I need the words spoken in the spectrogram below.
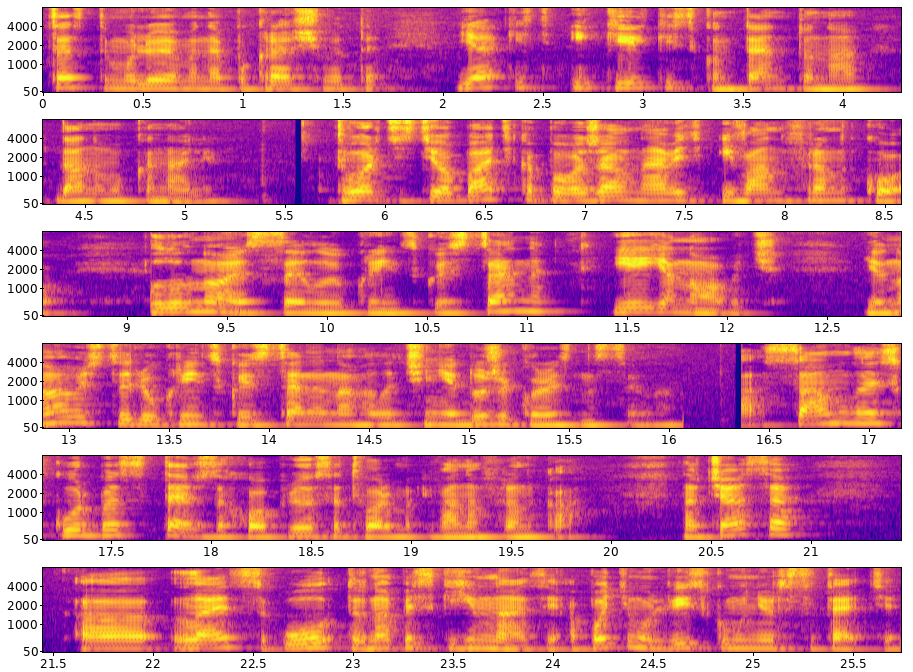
Це стимулює мене покращувати якість і кількість контенту на даному каналі. Творчість його батька поважав навіть Іван Франко. Головною силою української сцени є Янович. Янович це для української сцени на Галичині дуже корисна сила. А сам Лесь Курбас теж захоплювався творами Івана Франка. Навчався Лесь у Тернопільській гімназії, а потім у Львівському університеті.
